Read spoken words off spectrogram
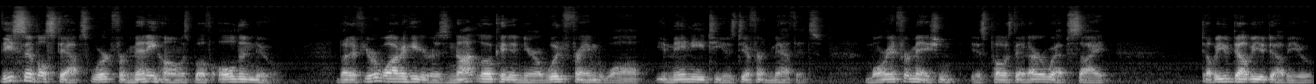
These simple steps work for many homes, both old and new. But if your water heater is not located near a wood framed wall, you may need to use different methods. More information is posted at our website, www.ggashi.org.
